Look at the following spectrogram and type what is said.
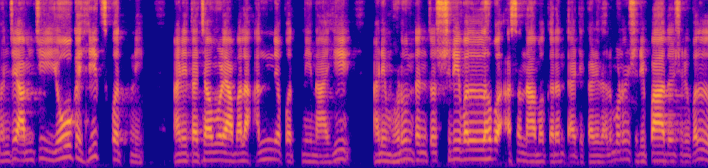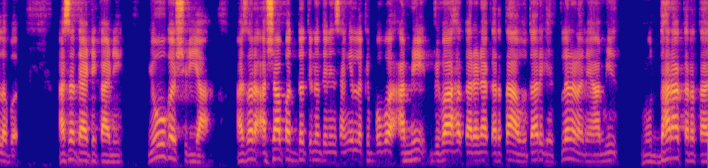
म्हणजे आमची योग हीच पत्नी आणि त्याच्यामुळे आम्हाला अन्य पत्नी नाही. आणि म्हणून त्यांचं श्रीवल्लभ असं नामकरण त्या ठिकाणी झालं. म्हणून श्रीपाद श्रीवल्लभ असं त्या ठिकाणी योग श्रिया असं अशा पद्धतीनं त्यांनी सांगितलं की बाबा आम्ही विवाह करण्याकरता अवतार घेतलेला नाही. आम्ही उद्धारा करता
